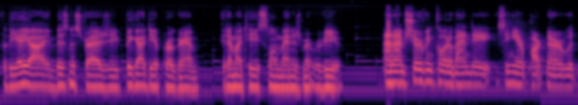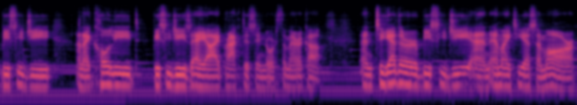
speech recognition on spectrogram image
for the AI and Business Strategy Big Idea program at MIT Sloan Management Review. And I'm Shervin Khodabandeh, Senior Partner with BCG, and I co lead BCG's AI practice in North America. And together, BCG and MIT SMR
